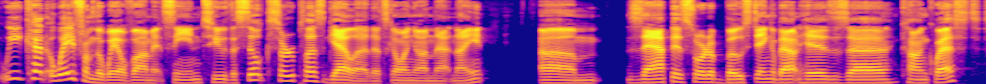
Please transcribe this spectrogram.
We cut away from the whale vomit scene to the silk surplus gala that's going on that night. Um, Zapp is sort of boasting about his uh, conquest,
